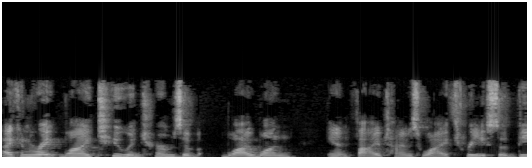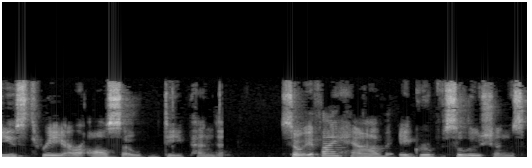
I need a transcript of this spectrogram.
I can write y2 in terms of y1 and 5 times y3, so these three are also dependent. So if I have a group of solutions,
